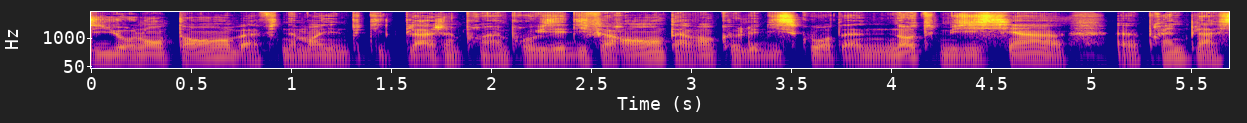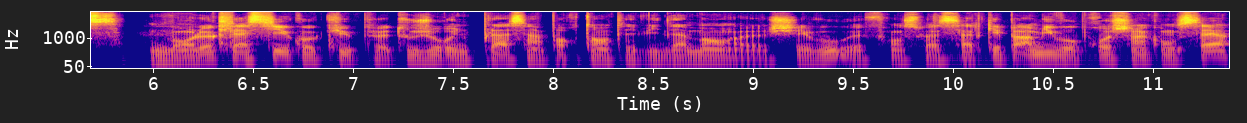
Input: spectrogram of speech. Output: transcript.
ils durent longtemps, bah, finalement il y a une petite plage un peu improvisée différente avant que le discours d'un autre musicien euh, prenne place. Bon, le classique occupe toujours une place importante évidemment euh, chez vous, François Salk. Et parmi vos prochains concerts,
